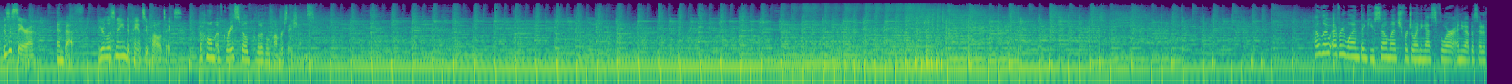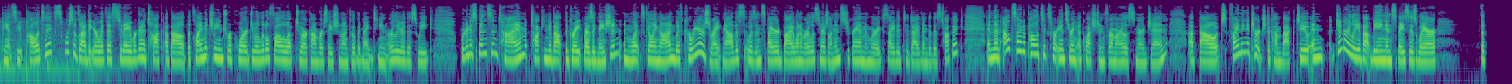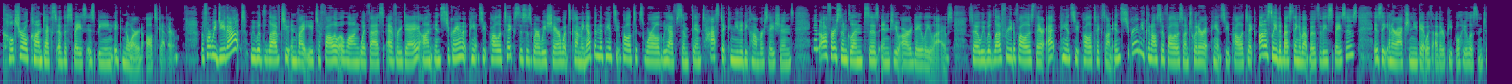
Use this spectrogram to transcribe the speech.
This is Sarah. And Beth. You're listening to Pantsuit Politics, the home of grace filled political conversations. Everyone. Thank you so much for joining us for a new episode of Pantsuit Politics. We're so glad that you're with us today. We're going to talk about the climate change report, do a little follow up to our conversation on COVID 19 earlier this week. We're going to spend some time talking about the great resignation and what's going on with careers right now. This was inspired by one of our listeners on Instagram, and we're excited to dive into this topic. And then outside of politics, we're answering a question from our listener, Jen, about finding a church to come back to and generally about being in spaces where the cultural context of the space is being ignored altogether. Before we do that, we would love to invite you to follow along with us every day on Instagram at Pantsuit Politics. This is where we share what's coming up in the pantsuit politics world. We have some fantastic community conversations and offer some glimpses into our daily lives. So we would love for you to follow us there at Pantsuit Politics on Instagram. You can also follow us on Twitter at Pantsuit Politic. Honestly, the best thing about both of these spaces is the interaction you get with other people who listen to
